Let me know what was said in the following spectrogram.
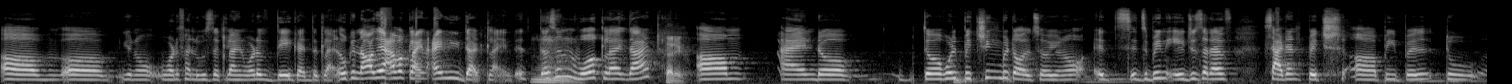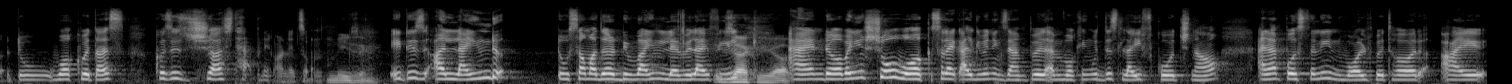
um, uh, you know, what if I lose the client? What if they get the client? Okay, now they have a client. I need that client. It doesn't work like that. Correct. Um, and uh, the whole pitching bit also, you know, it's it's been ages that I've sat and pitched uh, people to to work with us because it's just happening on its own amazing it is aligned to some other divine level i feel Exactly, yeah. and uh, when you show work so like i'll give you an example i'm working with this life coach now and i'm personally involved with her i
